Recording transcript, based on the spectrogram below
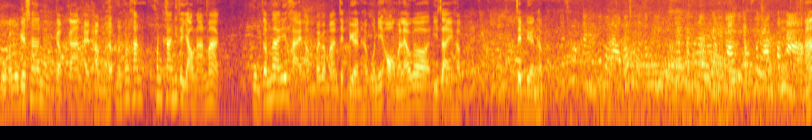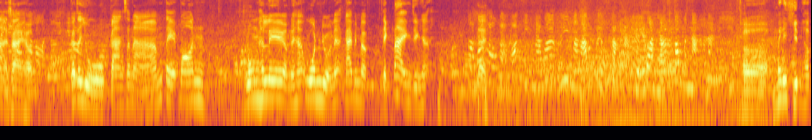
บวกกับโลเคชั่นกับการถ่ายทำครับมันค่อนข้างค่อนข้างที่จะยาวนานมาก ผมจำได้ที่ถ่ายทำไปประมาณ 7 เดือนครับ วันนี้ออกมาแล้วก็ดีใจครับ 7 เดือนครับคือช่วงนั้นพวกเราก็คือต้องอยู่กับกับการกับการสนามอ่าใช่ครับ ตลอดเลยใช่ไหมก็จะอยู่กลางสนามเตะบอล ลงทะเลแบบนี้ฮะวนอยู่เนี่ยกลายเป็นแบบเด็กใต้จริงๆฮะ ตอนแรกเราแบบว่าคิดไหมว่าเฮ้ยมารับเกี่ยวกับแบบฟุตบอลแล้วจะต้องมันหนักขนาดนี้เออไม่ได้คิดครับ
